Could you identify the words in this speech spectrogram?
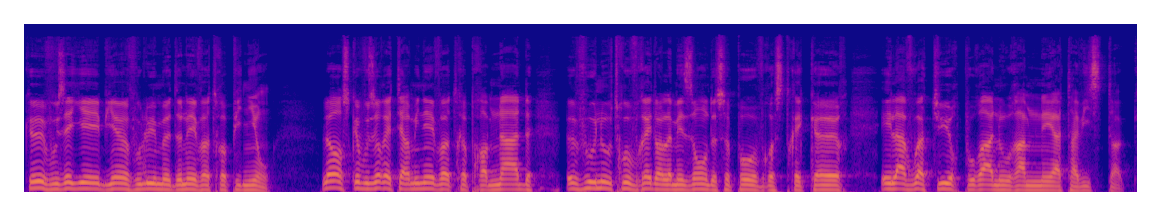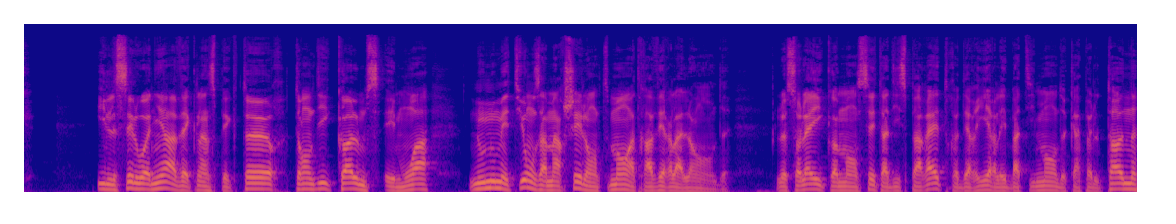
que vous ayez bien voulu me donner votre opinion. Lorsque vous aurez terminé votre promenade, vous nous trouverez dans la maison de ce pauvre Straker, et la voiture pourra nous ramener à Tavistock. Il s'éloigna avec l'inspecteur, tandis qu'Holmes et moi, nous nous mettions à marcher lentement à travers la lande. Le soleil commençait à disparaître derrière les bâtiments de Capleton,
